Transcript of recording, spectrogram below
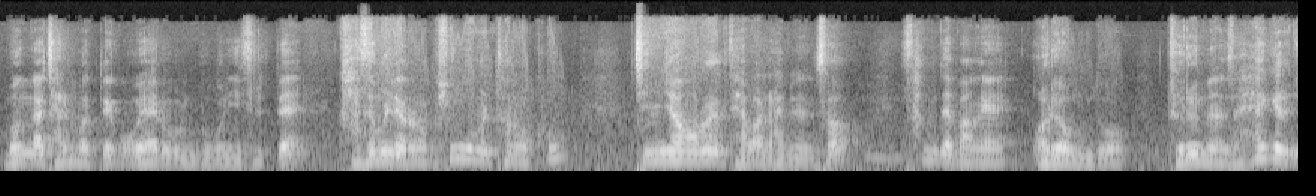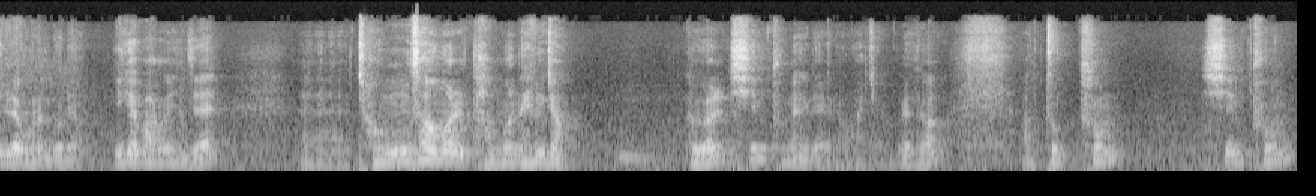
뭔가 잘못되고 오해로운 부분이 있을 때 가슴을 열어놓고 흉금을 터놓고 진정으로 대화를 하면서 상대방의 어려움도 들으면서 해결해 주려고 하는 노력. 이게 바로 이제 에, 정성을 담은 행정. 그걸 신품행정이라고 하죠. 그래서 어, 두품, 신품,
